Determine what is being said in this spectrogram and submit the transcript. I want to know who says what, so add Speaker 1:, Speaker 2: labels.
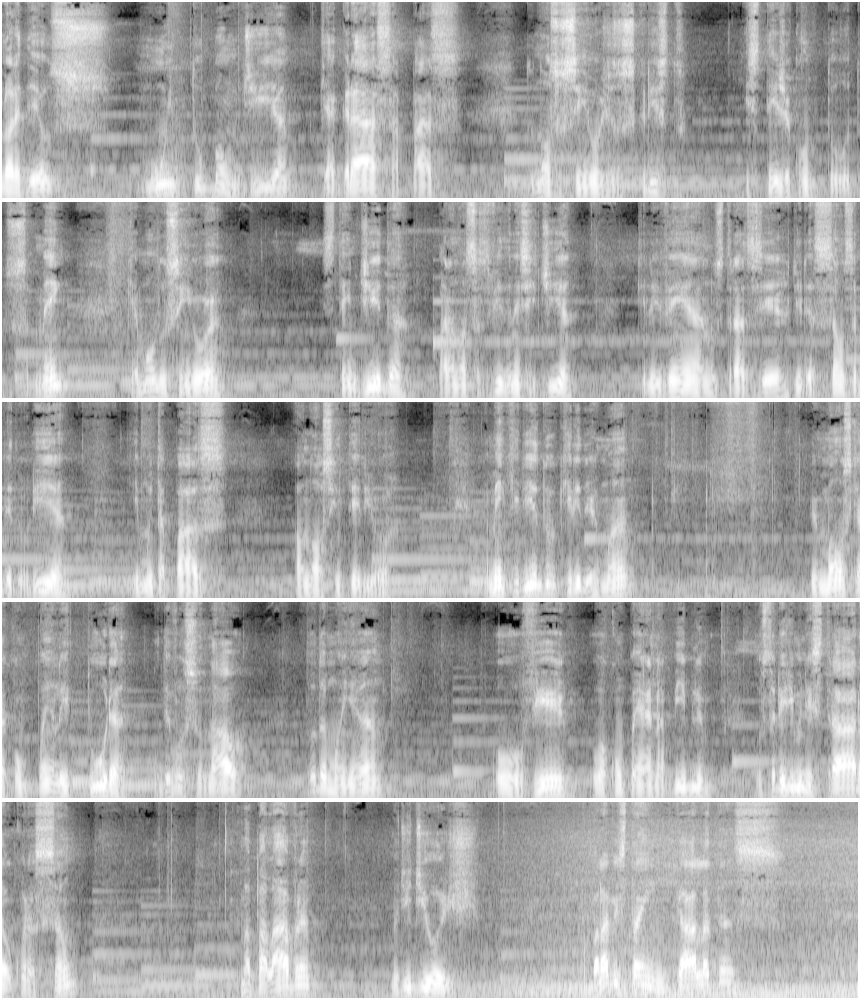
Speaker 1: Glória a Deus, muito bom dia, que a graça, a paz do nosso Senhor Jesus Cristo esteja com todos, amém? Que a mão do Senhor estendida para nossas vidas nesse dia, que Ele venha nos trazer direção, sabedoria e muita paz ao nosso interior. Amém, querido, querida irmã, irmãos que acompanham a leitura, o devocional toda manhã, ou ouvir, ou acompanhar na Bíblia, gostaria de ministrar ao coração uma palavra no dia de hoje. A palavra está em Gálatas,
